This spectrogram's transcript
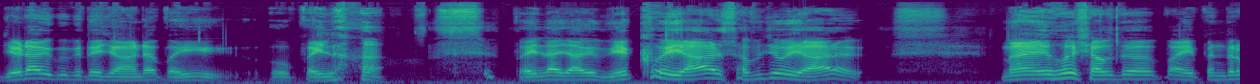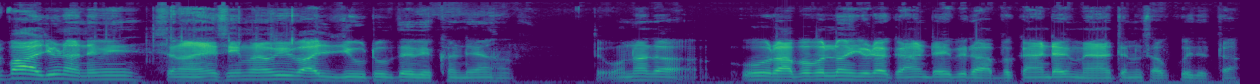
ਜਿਹੜਾ ਵੀ ਕੋਈ ਕਿਤੇ ਜਾਣਦਾ ਭਾਈ, ਉਹ ਪਹਿਲਾਂ ਪਹਿਲਾਂ ਜਾ ਕੇ ਵੇਖੋ ਯਾਰ, ਸਮਝੋ ਯਾਰ। ਮੈਂ ਇਹੋ ਸ਼ਬਦ ਭਾਈ ਪਿੰਦਰਪਾਲ ਜੀ ਹੁਣਾਂ ਨੇ ਵੀ ਸੁਣਾਏ ਸੀ, ਮੈਂ ਵੀ ਅੱਜ YouTube ਤੇ ਵੇਖਣ ਰਿਹਾ ਹਾਂ। ਤੇ ਉਹਨਾਂ ਦਾ, ਉਹ ਰੱਬ ਵੱਲੋਂ ਹੀ ਜਿਹੜਾ ਕਹਿਣ ਡੇ ਵੀ ਰੱਬ ਕਹਿਣ ਡਿਆ ਵੀ ਮੈਂ ਤੈਨੂੰ ਸਭ ਕੁਝ ਦਿੱਤਾ।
